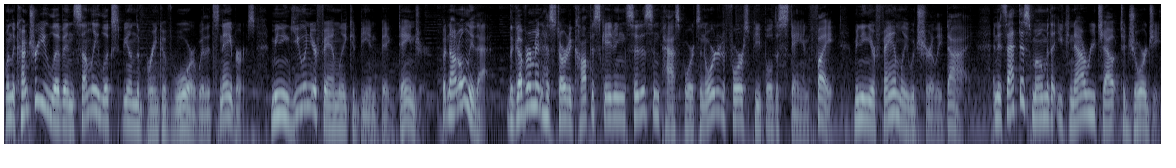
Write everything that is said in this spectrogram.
when the country you live in suddenly looks to be on the brink of war with its neighbors, meaning you and your family could be in big danger. But not only that, the government has started confiscating citizen passports in order to force people to stay and fight, meaning your family would surely die. And it's at this moment that you can now reach out to Jorji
